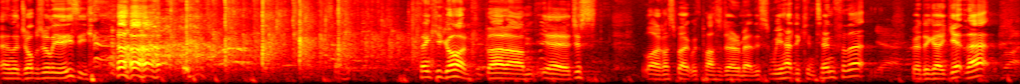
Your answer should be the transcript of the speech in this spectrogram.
and the job's really easy. thank you, God. But um, yeah, just like I spoke with Pastor Darren about this, we had to contend for that. Yeah. We had to go get that. Right.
